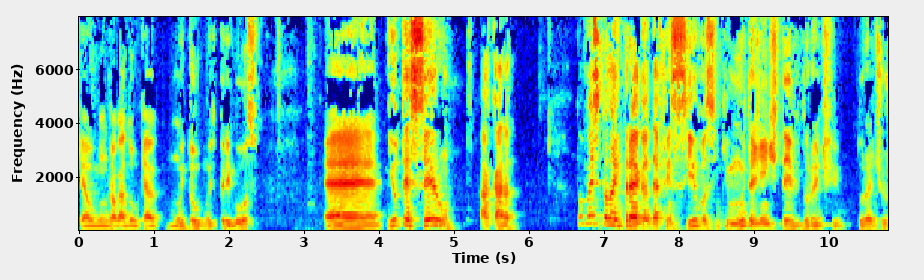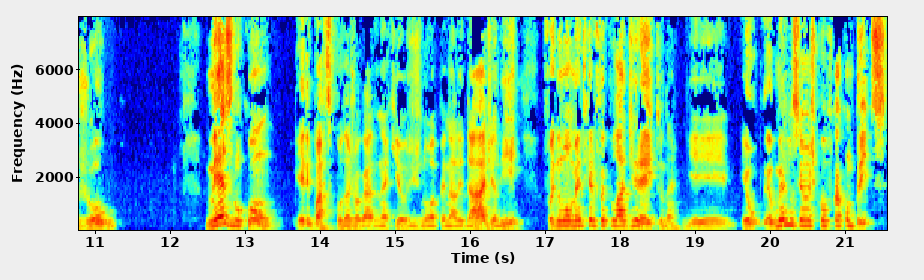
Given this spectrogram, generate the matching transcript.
Que é um jogador que é muito, muito perigoso. É... E o terceiro, ah, cara, Talvez pela entrega defensiva, assim, que muita gente teve durante, durante o jogo, mesmo com ele participou da jogada, né, que originou a penalidade ali, foi no momento que ele foi para o lado direito, né? E eu, eu mesmo assim, eu acho que vou ficar com o Brits,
